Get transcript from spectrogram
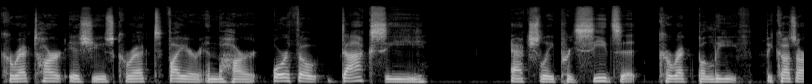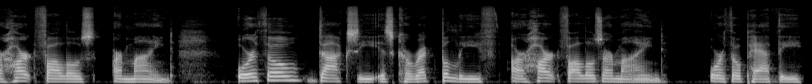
correct heart issues, correct fire in the heart. Orthodoxy actually precedes it correct belief because our heart follows our mind. Orthodoxy is correct belief, our heart follows our mind, orthopathy,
